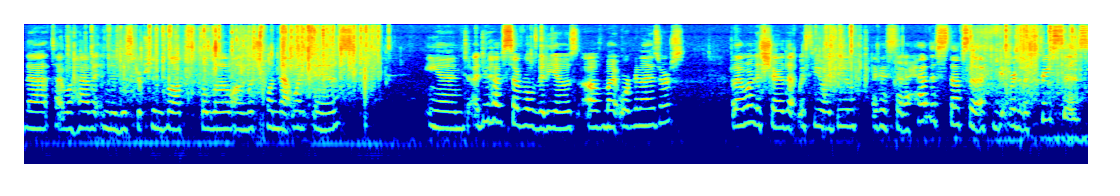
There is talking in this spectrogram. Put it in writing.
that, I will have it in the description box below on which one that one is. And I do have several videos of my organizers, but I wanted to share that with you. I do, like I said, I have this stuff so that I can get rid of the creases,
